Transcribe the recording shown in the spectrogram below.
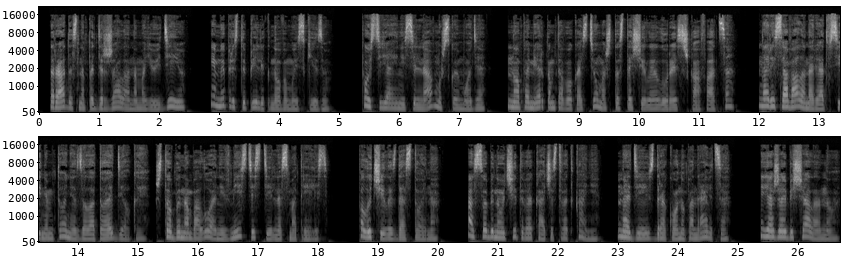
— радостно поддержала она мою идею, и мы приступили к новому эскизу. Пусть я и не сильна в мужской моде, но по меркам того костюма, что стащила Элура из шкафа отца, нарисовала наряд в синем тоне с золотой отделкой, чтобы на балу они вместе стильно смотрелись. Получилось достойно, особенно учитывая качество ткани. Надеюсь, дракону понравится. Я же обещала, но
